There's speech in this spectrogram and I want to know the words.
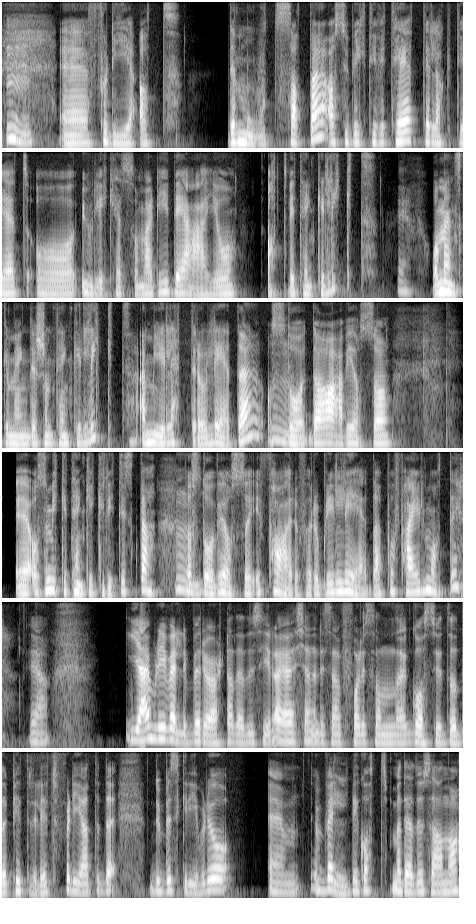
Mm. Eh, fordi at det motsatte av subjektivitet, delaktighet og ulikhet som verdi, det er jo at vi tenker likt. Ja. Og menneskemengder som tenker likt, er mye lettere å lede, og stå, da er vi også eh, Og som ikke tenker kritisk, da. Da står vi også i fare for å bli leda på feil måter. Ja. Jeg blir veldig berørt av det du sier. Jeg kjenner liksom, får litt sånn gåsehud, og det pitrer litt. Fordi at det, du beskriver det jo em, veldig godt med det du sa nå.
